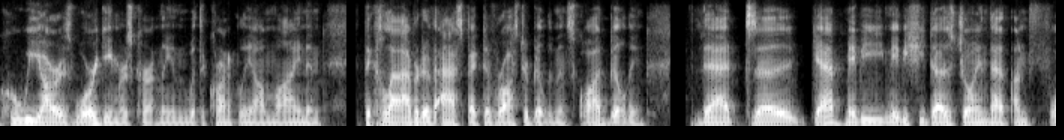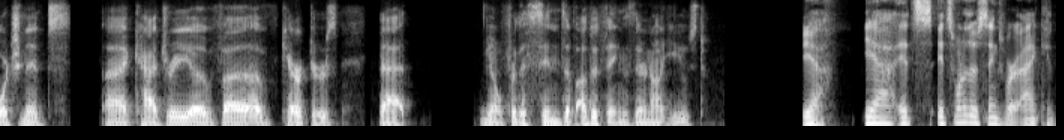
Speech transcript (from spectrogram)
who we are as wargamers currently, and with the chronically online and the collaborative aspect of roster building and squad building, that uh, yeah, maybe maybe she does join that unfortunate uh, cadre of uh, of characters that you know for the sins of other things they're not used. Yeah. Yeah, it's it's one of those things where I could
